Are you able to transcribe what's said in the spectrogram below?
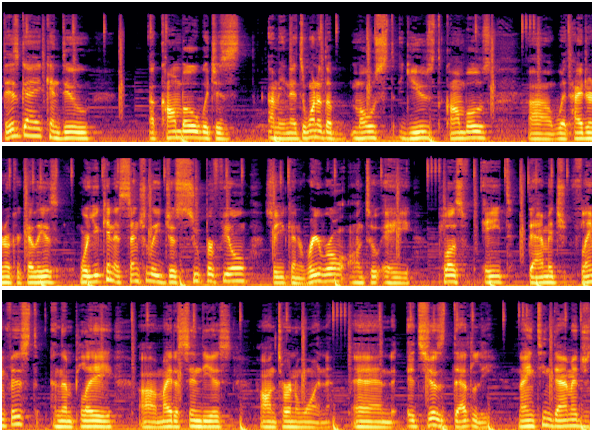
this guy can do a combo which is I mean it's one of the most used combos uh, with Hydranoid Krakelios where you can essentially just super fuel so you can reroll onto a plus 8 damage Flame Fist and then play uh, Might of Syndeus on turn 1 and it's just deadly. 19 damage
